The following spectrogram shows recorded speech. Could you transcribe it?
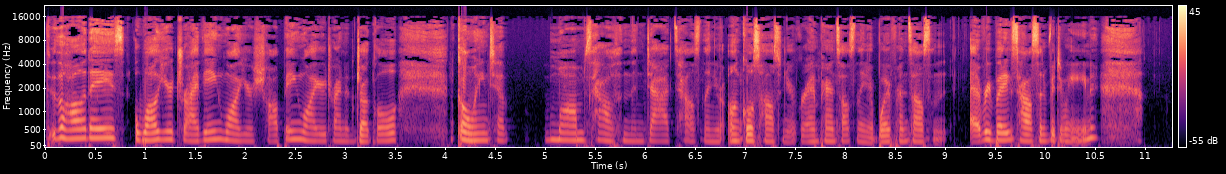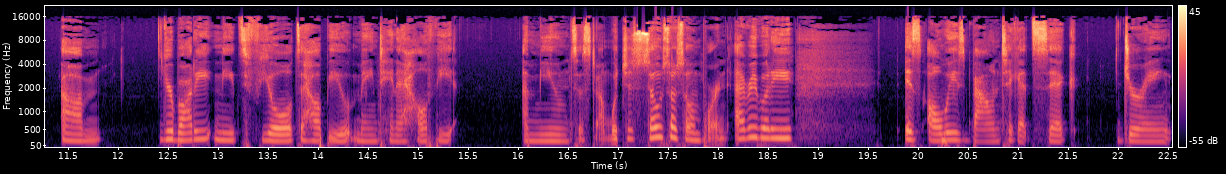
through the holidays while you're driving, while you're shopping, while you're trying to juggle going to mom's house and then dad's house and then your uncle's house and your grandparents' house and then your boyfriend's house and everybody's house in between. Um, your body needs fuel to help you maintain a healthy immune system, which is so, so, so important. Everybody is always bound to get sick during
